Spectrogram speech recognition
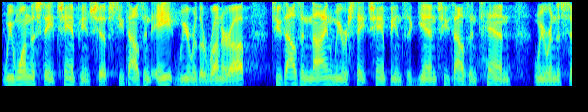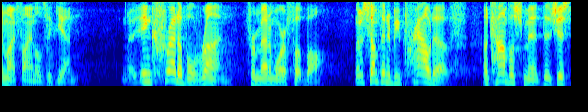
we won the state championships. 2008, we were the runner up. 2009, we were state champions again. 2010, we were in the semifinals again. Incredible run for Metamora football. It was something to be proud of, accomplishment that's just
